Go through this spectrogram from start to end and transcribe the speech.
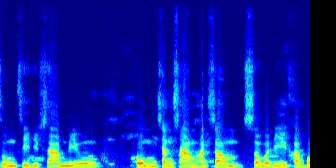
ซุง43นิ้ว ผมช่างสามหัดซ่อม สวัสดีครับผ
